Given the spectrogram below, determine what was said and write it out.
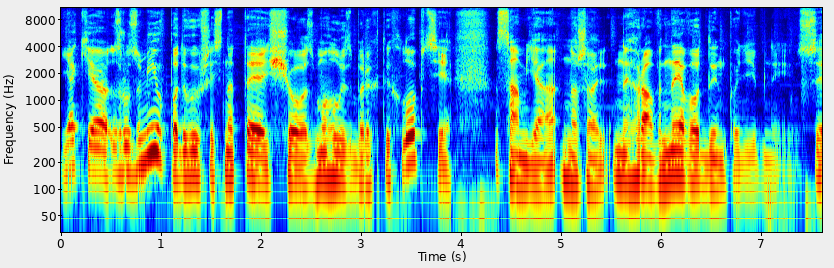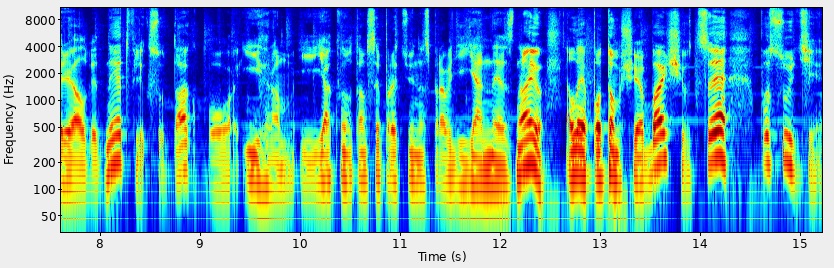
Як я зрозумів, подивившись на те, що змогли зберегти хлопці, сам я, на жаль, не грав не в один подібний серіал від Netflix, так по іграм, і як воно там все працює, насправді я не знаю. Але по тому, що я бачив, це по суті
